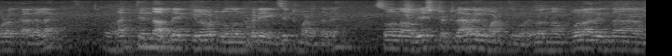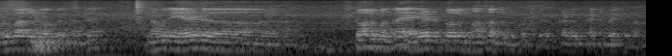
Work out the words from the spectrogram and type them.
ಕೊಡೋಕ್ಕಾಗಲ್ಲ. ಹತ್ತಿಂದ ಹದಿನೈದು ಕಿಲೋಮೀಟ್ರ್ ಒಂದೊಂದು ಕಡೆ ಎಕ್ಸಿಟ್ ಮಾಡ್ತಾರೆ. ಸೊ ನಾವು ಎಷ್ಟು ಟ್ರಾವೆಲ್ ಮಾಡ್ತೀವೋ ಇವಾಗ ನಾವು ಕೋಲಾರಿಂದ ಮುಳಬಾಗಿಲಿಗೆ ಹೋಗ್ಬೇಕಂದ್ರೆ ನಮಗೆ ಎರಡು ಟೋಲ್ ಬಂದರೆ ಎರಡು ಟೋಲ್ಗೆ ಮಾತ್ರ ದುಡ್ಡು ಕೊಡ್ತೀವಿ ಕಡು ಕಟ್ಟಬೇಕು ಇವಾಗ.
